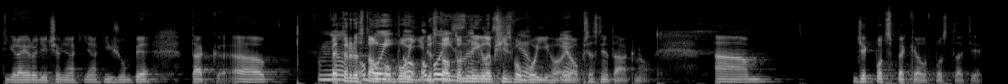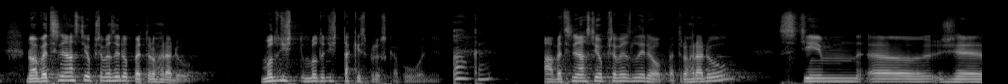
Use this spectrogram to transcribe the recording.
týrají rodiče v nějaký, nějaký žumpě, tak uh, měl Petr dostal obojí, obojí, o- dostal obojí to nejlepší z obojího, jo, jo. jo, přesně tak, no. Um, jackpot z pekel v podstatě. No a ve 13. ho převezli do Petrohradu. Byl totiž, byl totiž taky z Pruska původně. Okay. A ve 13. ho převezli do Petrohradu s tím, uh, že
